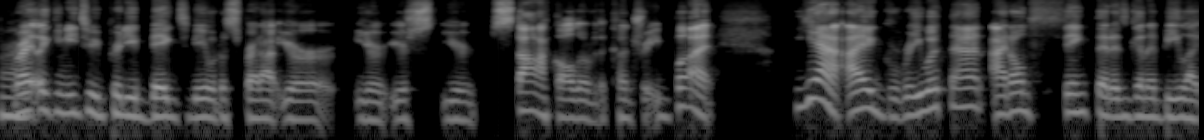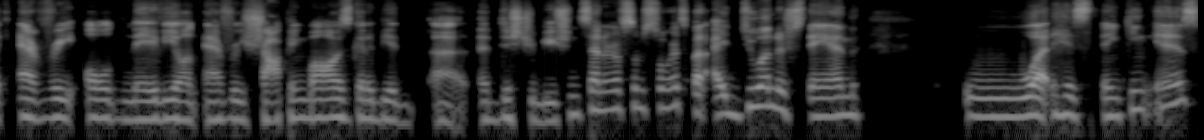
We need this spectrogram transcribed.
right. Like you need to be pretty big to be able to spread out your your your your stock all over the country. But yeah, I agree with that. I don't think that it's going to be like every old navy on every shopping mall is going to be a, a, a distribution center of some sorts. But I do understand what his thinking is.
